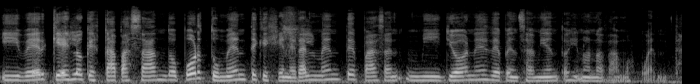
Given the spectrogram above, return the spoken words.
y ver qué es lo que está pasando por tu mente, que generalmente pasan millones de pensamientos y no nos damos cuenta.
